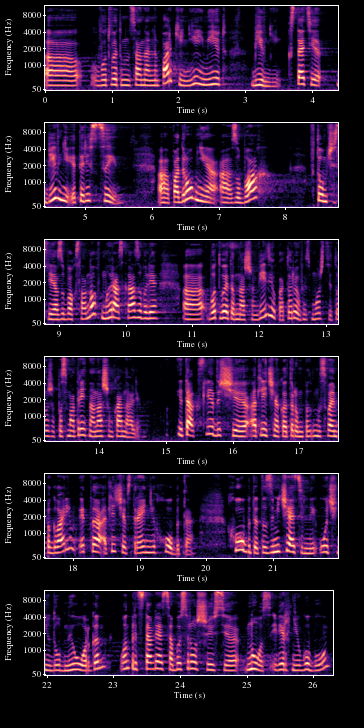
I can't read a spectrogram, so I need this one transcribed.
вот в этом национальном парке не имеют бивней. Кстати, бивни – это резцы. Подробнее о зубах в том числе о зубах слонов, мы рассказывали вот в этом нашем видео, которое вы сможете тоже посмотреть на нашем канале. Итак, следующее отличие, о котором мы с вами поговорим, это отличие в строении хобота. Хобот – это замечательный, очень удобный орган. Он представляет собой сросшийся нос и верхнюю губу.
